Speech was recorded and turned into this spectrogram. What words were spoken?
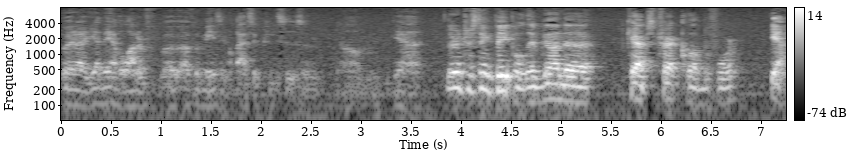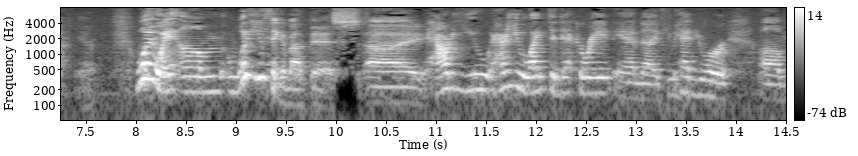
but uh, yeah, they have a lot of of amazing classic pieces, and um, yeah, They're interesting people. They've gone to Cap's Trek Club before. yeah, yeah. Well, anyway, um, what do you think about this? Uh, how do you how do you like to decorate? And uh, if you had your, um,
